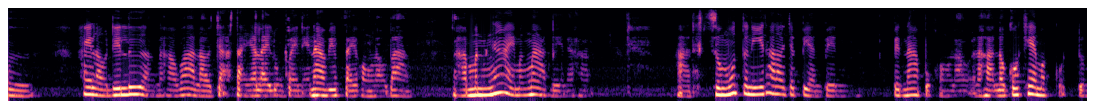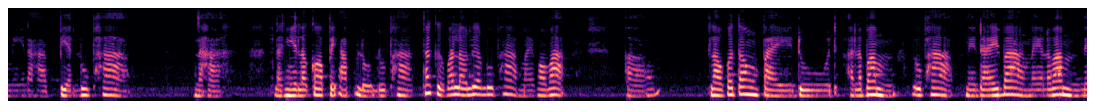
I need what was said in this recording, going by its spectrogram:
มือให้เราได้เลือกนะคะว่าเราจะใส่อะไรลงไปในหน้าเว็บไซต์ของเราบ้างนะคะมันง่ายมาก ๆเลยนะคะสมมุติตัวนี้ถ้าเราจะเปลี่ยนเป็นเป็นหน้าปกของเรานะคะ เราก็แค่มากดตรงนี้นะคะ เปลี่ยนรูปภาพนะคะ แล้วทีนี้เราก็ไปอัปโหลดรูปภาพ ถ้าเกิดว่าเราเลือกรูปภาพหมายความว่าอ่าเราก็ต้องไปดูอัลบั้มรูปภาพในไดร์บ้าง ในอัลบั้มใน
